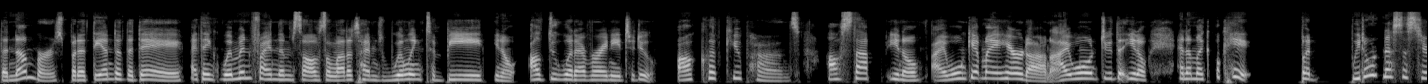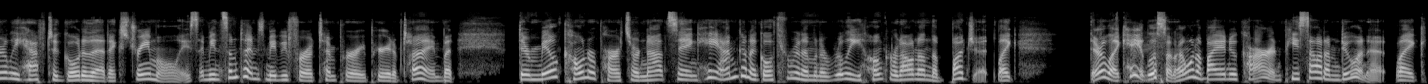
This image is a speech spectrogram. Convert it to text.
the numbers. But at the end of the day, I think women find themselves a lot of times willing to be, you know, I'll do whatever I need to do. I'll clip coupons. I'll stop, you know, I won't get my hair done. I won't do that, you know. And I'm like, okay, but we don't necessarily have to go to that extreme always. I mean, sometimes maybe for a temporary period of time, but their male counterparts are not saying, Hey, I'm going to go through and I'm going to really hunker down on the budget. Like, they're like, Hey, listen, I want to buy a new car and peace out. I'm doing it. Like,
